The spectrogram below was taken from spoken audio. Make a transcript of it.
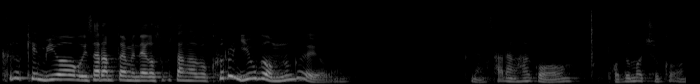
그렇게 미워하고 이 사람 때문에 내가 속상하고 그럴 이유가 없는 거예요. 그냥 사랑하고 보듬어 주고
